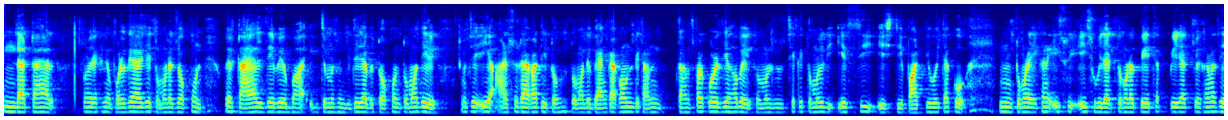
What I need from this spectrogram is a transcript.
in the trial তোমাদের এখানে বলে দেওয়া হয়েছে তোমরা যখন ট্রায়াল দেবে বা এক্সামিনেশন দিতে যাবে, তখন তোমাদের হচ্ছে এই আড়াইশো টাকাটি তখন তোমাদের ব্যাঙ্ক অ্যাকাউন্টে ট্রান্সফার করে দেওয়া হবে। তোমরা সেক্ষেত্রে তোমরা যদি এসসি এসটি প্রার্থী হয়ে থাকো তোমরা এখানে এই এই সুবিধাটি তোমরা পেয়ে পেয়ে যাচ্ছ এখানেতে।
